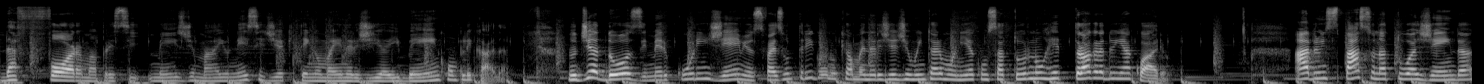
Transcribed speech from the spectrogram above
dar forma para esse mês de maio, nesse dia que tem uma energia aí bem complicada. No dia 12, Mercúrio em Gêmeos faz um trígono que é uma energia de muita harmonia com Saturno retrógrado em Aquário. Abre um espaço na tua agenda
